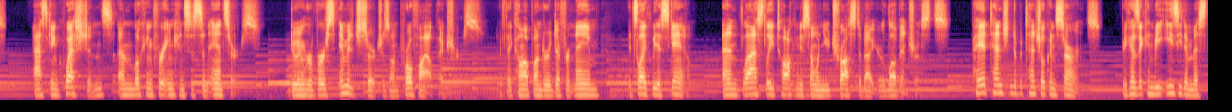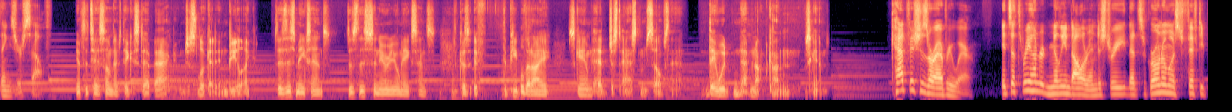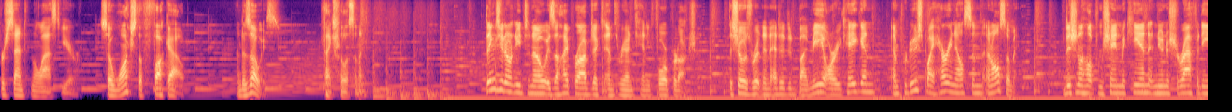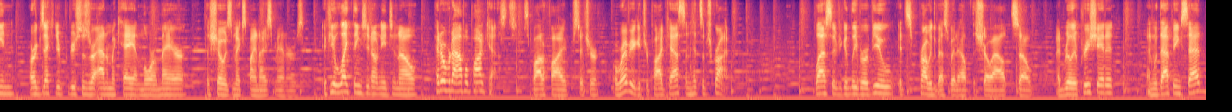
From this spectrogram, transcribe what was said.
asking questions and looking for inconsistent answers, doing reverse image searches on profile pictures. If they come up under a different name, it's likely a scam. And lastly, talking to someone you trust about your love interests. Pay attention to potential concerns, because it can be easy to miss things yourself. You have to take, sometimes take a step back and just look at it and be like, does this make sense? Does this scenario make sense? Because if the people that I scammed had just asked themselves that, they would have not gotten scammed. Catfishes are everywhere. It's a $300 million industry that's grown almost 50% in the last year. So watch the fuck out. And as always, thanks for listening. Things You Don't Need to Know is a Hyperobject and 3 Uncanny 4 production. The show is written and edited by me, Ari Kagan, and produced by Harry Nelson and also me. Additional help from Shane McKeon and Nuna Sharafadine. Our executive producers are Adam McKay and Laura Mayer. The show is mixed by Nice Manners. If you like things you don't need to know, head over to Apple Podcasts, Spotify, Stitcher, or wherever you get your podcasts and hit subscribe. Lastly, if you could leave a review, it's probably the best way to help the show out, so I'd really appreciate it. And with that being said,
